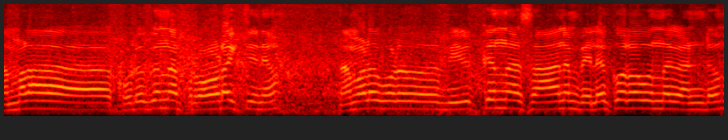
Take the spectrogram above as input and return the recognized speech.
നമ്മൾ കൊടുക്കുന്ന പ്രോഡക്റ്റിനും നമ്മൾ വിൽക്കുന്ന സാധനം വിലക്കുറവെന്ന് കണ്ടും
